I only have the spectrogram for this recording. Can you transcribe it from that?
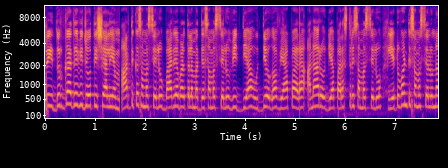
శ్రీ దుర్గాదేవి జ్యోతిష్యాలయం. ఆర్థిక సమస్యలు భార్యాభర్తల మధ్య సమస్యలు విద్య ఉద్యోగ వ్యాపార అనారోగ్య పరస్త్రీ సమస్యలు ఎటువంటి సమస్యలున్నా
